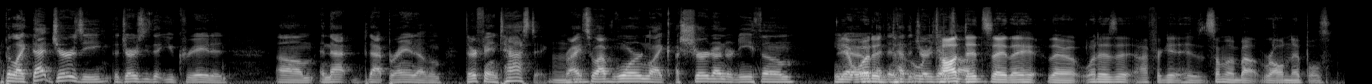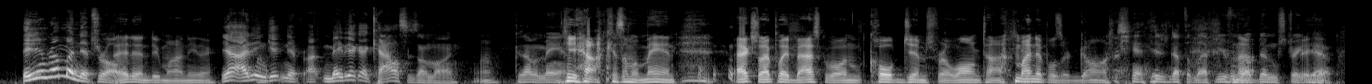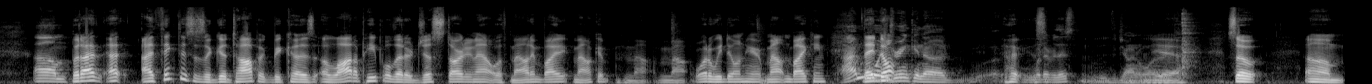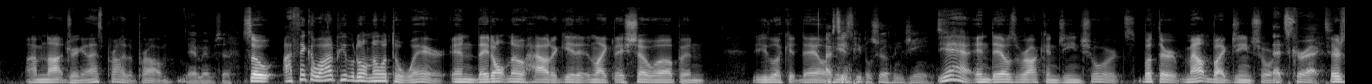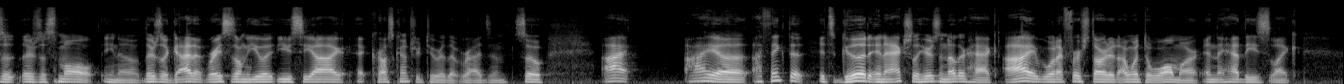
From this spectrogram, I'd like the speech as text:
But like that jersey, the jersey that you created, um, and that that brand of them, they're fantastic, right? So I've worn like a shirt underneath them. You Mm-hmm. Yeah, know, what did the jersey Todd did say they the what is it? I forget his something about raw nipples. They didn't run my nips raw. They didn't do mine either. Yeah, I didn't get nip. uh, Maybe I got calluses on mine because I'm a man. Yeah, because I'm a man. Actually, I played basketball in cold gyms for a long time. My nipples are gone. Yeah, there's nothing left. You've No. rubbed them straight Yeah. down. But I, I I think this is a good topic because a lot of people that are just starting out with mountain bike, mountain, mount, what are we doing here? Mountain biking. I'm they the one don't. drinking a whatever this vagina water. Yeah. So, um, I'm not drinking. That's probably the problem. yeah, maybe so. So I think a lot of people don't know what to wear and they don't know how to get it. And like they show up and you look at Dale. I've seen people show up in jeans. yeah, and Dale's rocking jean shorts, but they're mountain bike jean shorts. That's correct. There's a there's a small you know there's a guy that races on the UCI at cross country tour that rides them. So I I uh I think that it's good. And actually, here's another hack. I when I first started, I went to Walmart and they had these like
